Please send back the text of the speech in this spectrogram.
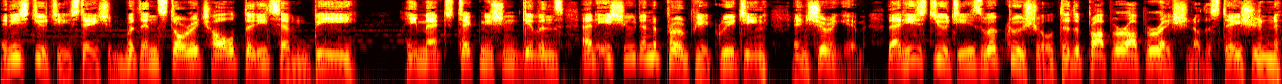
in his duty station within Storage Hold 37B. He met Technician Gibbons and issued an appropriate greeting, ensuring him that his duties were crucial to the proper operation of the station.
